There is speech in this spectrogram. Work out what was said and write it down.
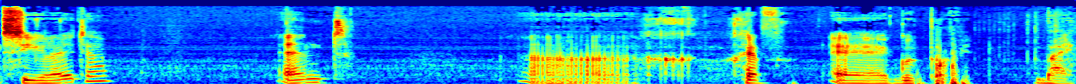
see you later, and have a good profit. Bye.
